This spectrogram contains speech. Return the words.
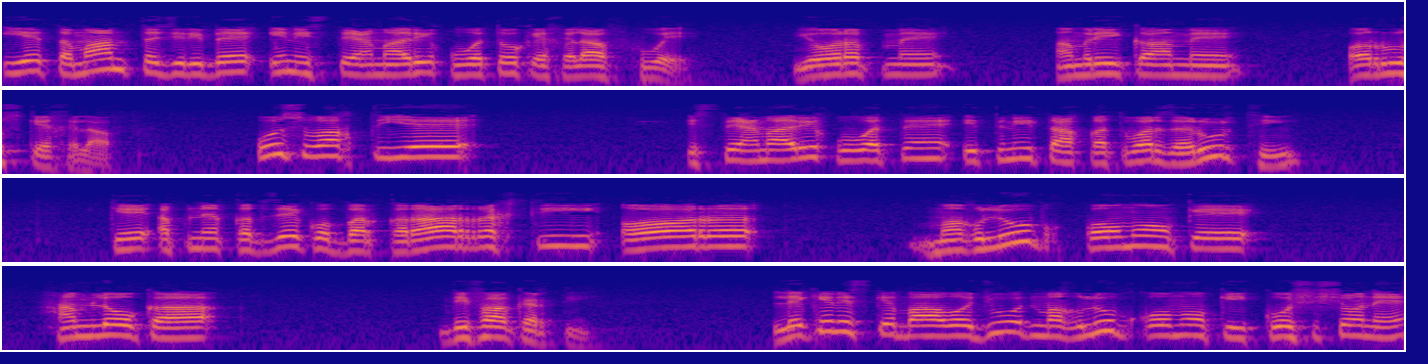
یہ تمام تجربے ان استعماری قوتوں کے خلاف ہوئے، یورپ میں، امریکہ میں اور روس کے خلاف۔ اس وقت یہ استعماری قوتیں اتنی طاقتور ضرور تھیں کہ اپنے قبضے کو برقرار رکھتی اور مغلوب قوموں کے حملوں کا دفاع کرتی۔ لیکن اس کے باوجود مغلوب قوموں کی کوششوں نے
